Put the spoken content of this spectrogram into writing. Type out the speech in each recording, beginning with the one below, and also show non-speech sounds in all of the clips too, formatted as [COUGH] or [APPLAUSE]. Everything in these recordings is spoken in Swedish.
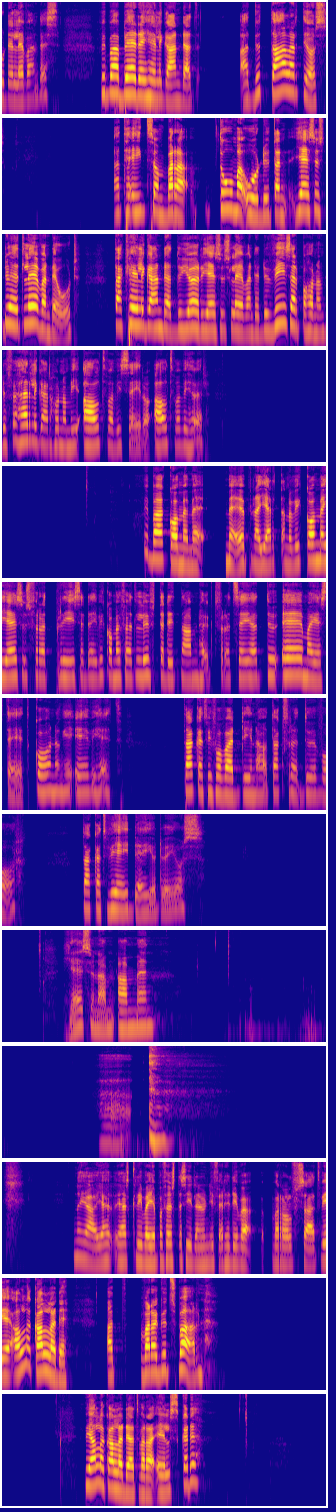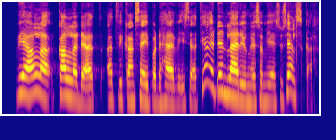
ord levandes. Vi bara ber dig heliga Ande att, att du talar till oss. Att det är inte som bara tomma ord utan Jesus, du är ett levande ord. Tack heliga Ande att du gör Jesus levande. Du visar på honom, du förhärligar honom i allt vad vi säger och allt vad vi hör. Vi bara kommer med, med öppna hjärtan och vi kommer Jesus för att prisa dig. Vi kommer för att lyfta ditt namn högt för att säga att du är majestät, konung i evighet. Tack att vi får vara dina och tack för att du är vår. Tack att vi är i dig och du är i oss. Jesu namn, Amen. Ah. [CLEARS THROAT] Nåja, jag, jag skriver på första sidan ungefär det var, vad Rolf sa, att vi är alla kallade att vara Guds barn. Vi är alla kallade att vara älskade. Vi är alla kallade att, att vi kan säga på det här viset att jag är den lärjunge som Jesus älskar.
